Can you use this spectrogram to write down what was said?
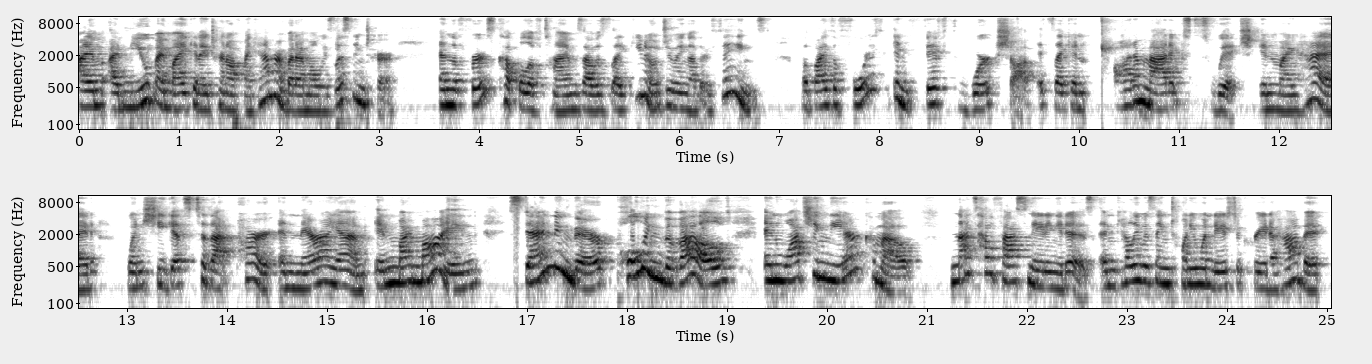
I'm, I mute my mic and I turn off my camera, but I'm always listening to her. And the first couple of times I was like, you know, doing other things. But by the fourth and fifth workshop, it's like an automatic switch in my head when she gets to that part and there i am in my mind standing there pulling the valve and watching the air come out and that's how fascinating it is and kelly was saying 21 days to create a habit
